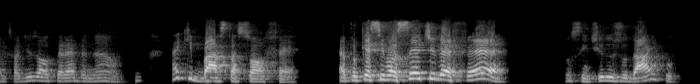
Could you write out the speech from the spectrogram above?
mitzvah diz, Alterebe, não. Não é que basta só a fé. É porque se você tiver fé, no sentido judaico,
